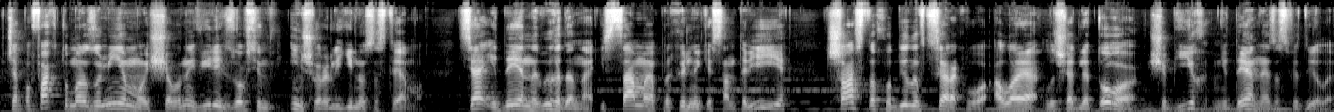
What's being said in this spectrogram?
Хоча по факту ми розуміємо, що вони вірять зовсім в іншу релігійну систему. Ця ідея не вигадана, і саме прихильники Сантерії часто ходили в церкву, але лише для того, щоб їх ніде не засвітили.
